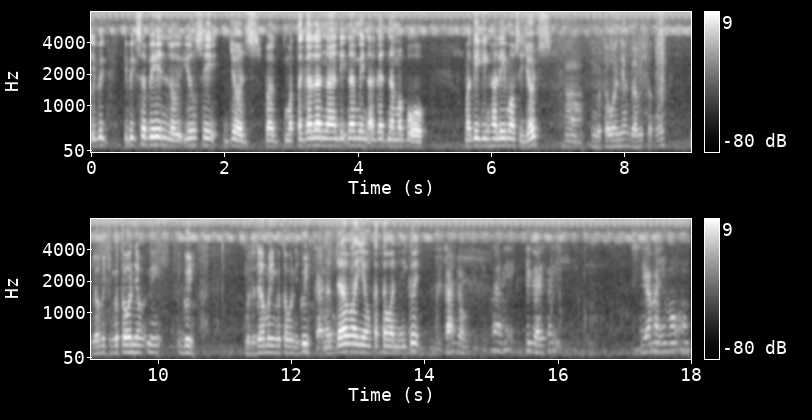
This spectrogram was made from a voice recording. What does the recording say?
ibig ibig sabihin lo yung si George pag matagalan na hindi namin agad na mabuo magiging halimaw si George ah, Yung katawan niya gamit ako eh. Gamit yung katawan niya ni Igoy. Madadama yung katawan ni Igoy. madama yung katawan ni Igoy kado, kani, igay kani. Siya mahimo ang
